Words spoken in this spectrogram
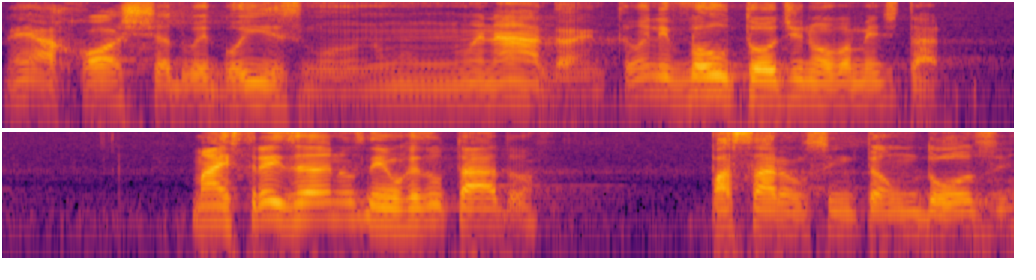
né, a rocha do egoísmo, não, não é nada. Então ele voltou de novo a meditar. Mais três anos, nenhum resultado. Passaram-se então doze.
